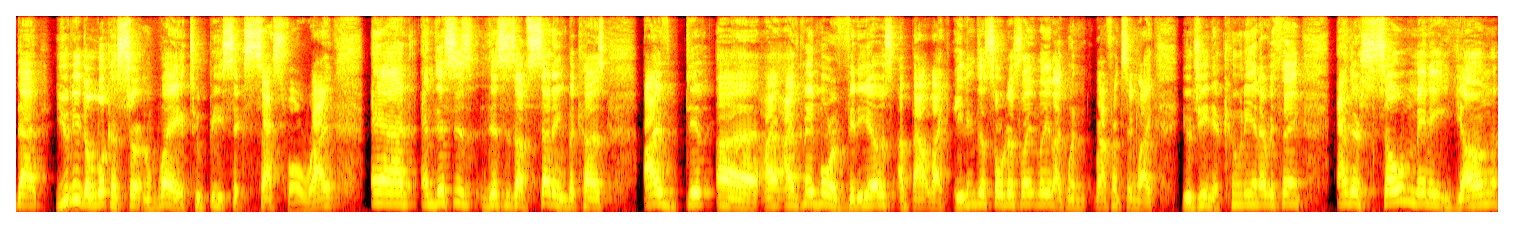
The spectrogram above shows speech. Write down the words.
that you need to look a certain way to be successful, right? And and this is this is upsetting because I've did uh, I, have made more videos about like eating disorders lately, like when referencing like Eugenia Cooney and everything, and there's so many young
